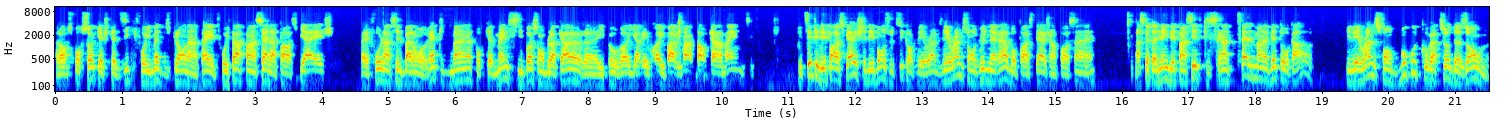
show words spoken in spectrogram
Alors, c'est pour ça que je te dis qu'il faut y mettre du plomb dans la tête. Il faut y faire penser à la passe piège. Ben, il faut lancer le ballon rapidement pour que même s'il bat son bloqueur, euh, il, peut, il arrivera, il va arriver en quand même. Puis, tu sais, puis les passe-pièges, c'est des bons outils contre les Rams. Les Rams sont vulnérables aux passe-pièges en passant, hein? parce que tu une ligne défensive qui se rend tellement vite au corps. Puis les Rams font beaucoup de couverture de zone.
